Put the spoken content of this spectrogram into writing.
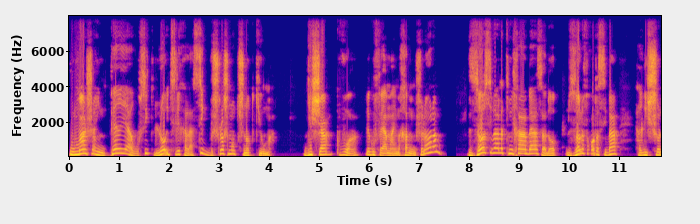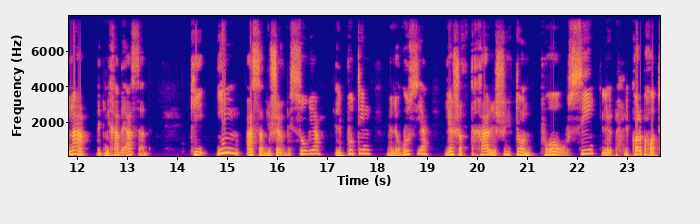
הוא מה שהאימפריה הרוסית לא הצליחה להשיג ב-300 שנות קיומה. גישה קבועה לגופי המים החמים של העולם. זו הסיבה לתמיכה באסד, או זו לפחות הסיבה הראשונה לתמיכה באסד. כי אם אסד יושב בסוריה, לפוטין ולרוסיה יש הבטחה לשלטון פרו-רוסי לכל הפחות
